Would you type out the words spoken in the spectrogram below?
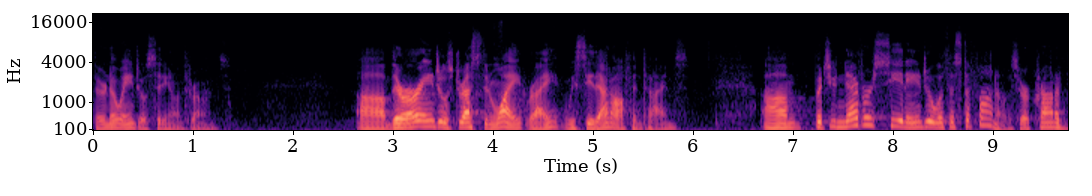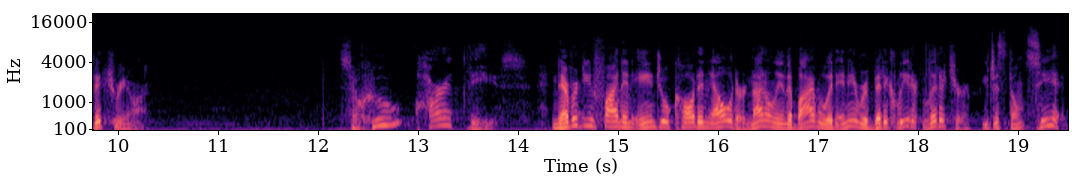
There are no angels sitting on thrones. Um, there are angels dressed in white, right? We see that oftentimes. Um, but you never see an angel with a Stephanos or a crown of victory on. So who are these? Never do you find an angel called an elder, not only in the Bible, but in any rabbinic literature. You just don't see it.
